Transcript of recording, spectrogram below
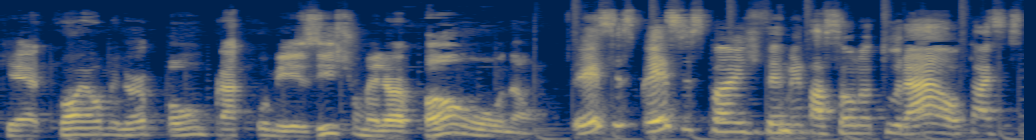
que é qual é o melhor pão para comer. Existe um melhor pão ou não? Esses, esses pães de fermentação natural, tá? Esses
